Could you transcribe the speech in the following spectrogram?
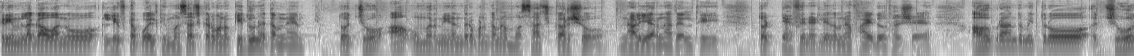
ક્રીમ લગાવવાનું, લિફ્ટ ઓઇલથી મસાજ કરવાનું કીધું ને તમને તો જો આ ઉંમરની અંદર પણ તમે મસાજ કરશો નાળિયેરના તેલથી, તો ડેફિનેટલી તમને ફાયદો થશે. આ ઉપરાંત મિત્રો, જો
